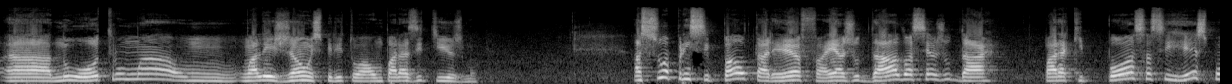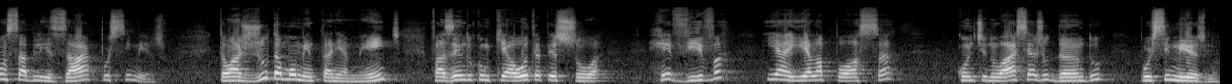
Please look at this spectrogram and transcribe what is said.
ah, no outro uma, um, uma legião espiritual, um parasitismo. A sua principal tarefa é ajudá-lo a se ajudar, para que possa se responsabilizar por si mesmo. Então, ajuda momentaneamente, fazendo com que a outra pessoa reviva e aí ela possa continuar se ajudando por si mesma.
